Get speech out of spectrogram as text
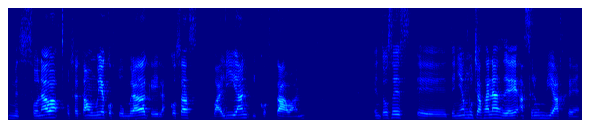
me, sonaba, o sea, estaba muy acostumbrada a que las cosas valían y costaban. Entonces eh, tenía muchas ganas de hacer un viaje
